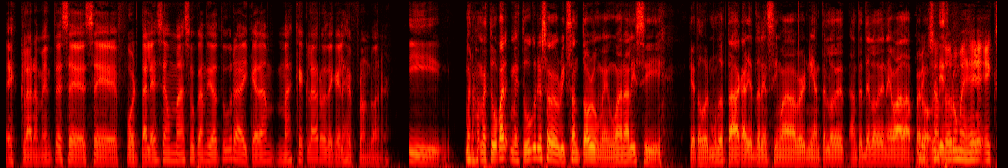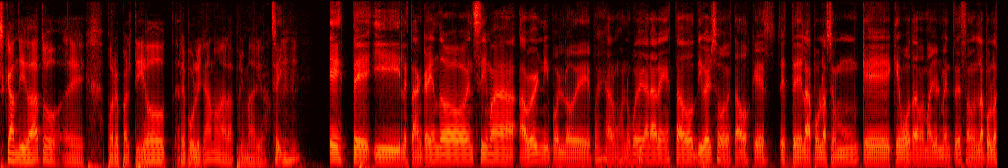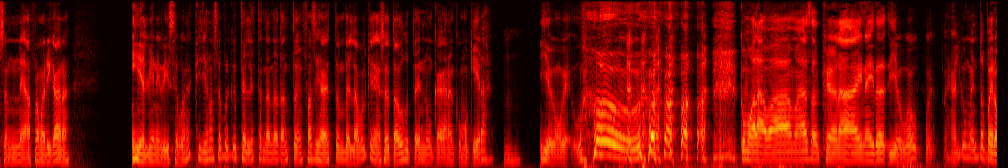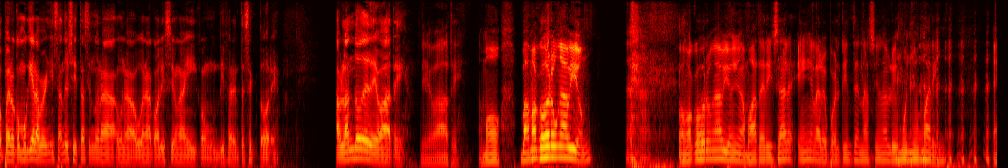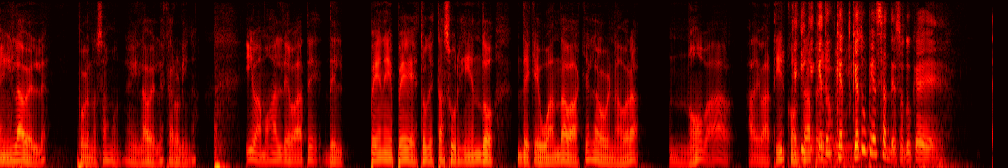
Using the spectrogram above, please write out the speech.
Es claramente se, se fortalece aún más su candidatura y queda más que claro de que él es el frontrunner. Y bueno, me estuvo, me estuvo curioso de Rick Santorum en un análisis que todo el mundo estaba cayéndole encima a Bernie antes, lo de, antes de lo de Nevada, pero Rick Santorum es ex candidato eh, por el Partido Republicano a las primarias. sí. Este, y le estaban cayendo encima a Bernie por lo de, pues, a lo mejor no puede ganar en estados diversos, estados que es, este, la población que, que vota mayormente son la población afroamericana. Y él viene y le dice, bueno, es que yo no sé por qué ustedes le están dando tanto énfasis a esto, en verdad, porque en esos estados ustedes nunca ganan como quieran. Ujú. Y yo como que, wow. como Alabama, South Carolina y todo. Y yo, wow, pues, pues argumento. Pero, pero como quiera, Bernie Sanders sí está haciendo una, una buena coalición ahí con diferentes sectores. Hablando de debate. Debate. Vamos, vamos a coger un avión. Ajá. Vamos a coger un avión y vamos a aterrizar en el Aeropuerto Internacional Luis Muñoz Marín, en Isla Verde, porque no es San Juan, en Isla Verde, es Carolina. Y vamos al debate del PNP, esto que está surgiendo de que Wanda Vázquez, la gobernadora, no va a debatir ¿Qué, y contra qué- qué Pedro tú, qué- Pierluisi. qué tú piensas de eso? Tú que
